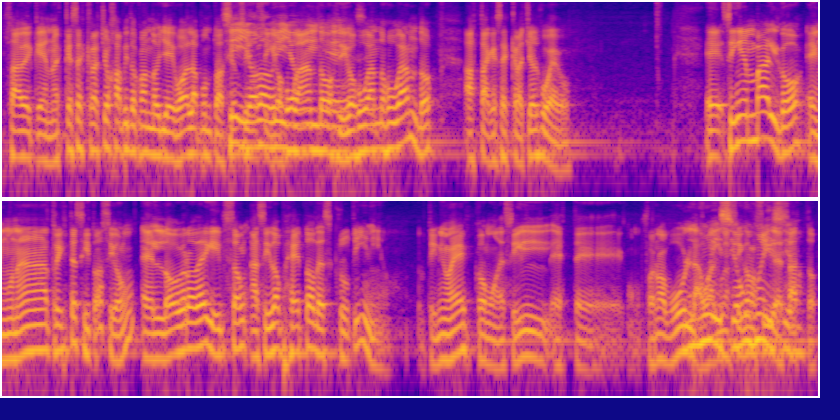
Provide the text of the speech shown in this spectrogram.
¿Sabe? Que no es que se escrachó rápido cuando llegó a la puntuación, Sí, sino siguió jugando, siguió jugando, jugando, hasta que se escrachó el juego. Eh, sin embargo, en una triste situación, el logro de Gibson ha sido objeto de escrutinio. Escrutinio es como decir, este, como fue una burla Un o algo juicio, así conocido, juicio. exacto.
